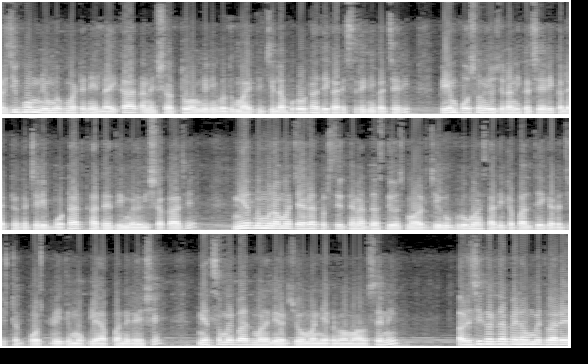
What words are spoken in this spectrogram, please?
અરજી ફોર્મ નિમણૂક માટેની લાયકાત અને શરતો અંગેની વધુ માહિતી જિલ્લા પુરવઠા અધિકારી શ્રીની કચેરી, પીએમ પોષણ યોજનાની કચેરી, કલેક્ટર કચેરી, બોટાદ ખાતેથી મેળવી શકાશે. નિયત નમૂનામાં જાહેરાત પ્રસિદ્ધ તેના દસ દિવસમાં અરજી રૂબરૂમાં સાદી ટપાલથી કે રજિસ્ટર પોસ્ટ લીધી મોકલી આપવાની રહેશે. નિયત સમય બાદ મળેલી અરજીઓ માન્ય ગણવામાં આવશે નહીં. અરજી કરતા પહેલા ઉમેદવારે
